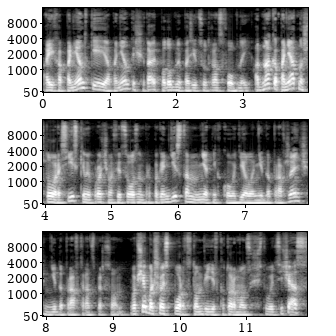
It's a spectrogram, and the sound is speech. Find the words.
а их оппонентки и оппоненты считают подобную позицию трансфобной. Однако понятно, что российским и прочим официозным пропагандистам нет никакого дела ни до прав женщин, ни до прав прав трансперсон. Вообще большой спорт в том виде, в котором он существует сейчас,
